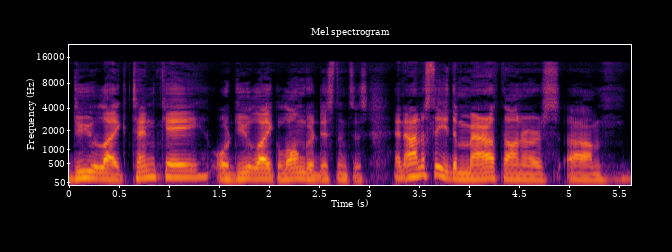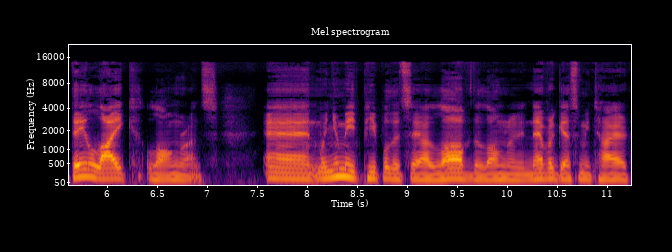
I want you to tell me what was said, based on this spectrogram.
Do you like 10K or do you like longer distances? And honestly, the marathoners, um, they like long runs. And when you meet people that say, I love the long run, it never gets me tired,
